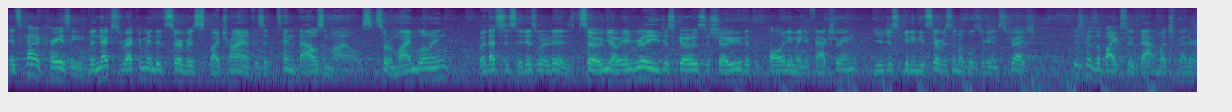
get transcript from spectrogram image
It's kind of crazy. The next recommended service by Triumph is at 10,000 miles. It's sort of mind blowing, but that's just it is what it is. So you know, it really just goes to show you that the quality of manufacturing, you're just getting these service intervals are getting stretched, just because the bikes are that much better.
